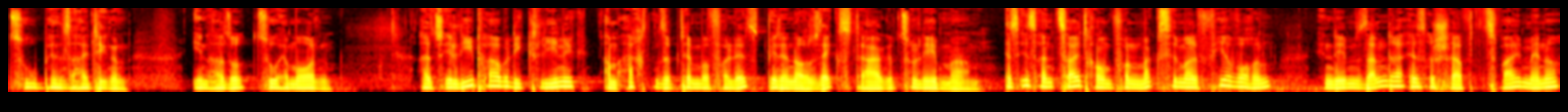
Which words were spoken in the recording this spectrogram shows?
zu beseitigen, ihn also zu ermorden. Als ihr Liebhaber die Klinik am 8. September verlässt, wird er noch sechs Tage zu leben haben. Es ist ein Zeitraum von maximal vier Wochen, in dem Sandra es schafft, zwei Männer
